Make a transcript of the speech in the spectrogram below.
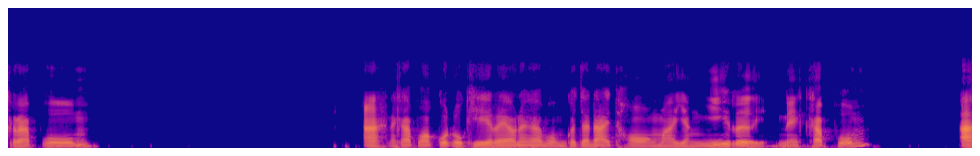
ครับผมอะนะครับพอกดโอเคแล้วนะครับผมก็จะได้ทองมาอย่างงี้เลยนะครับผม อะ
